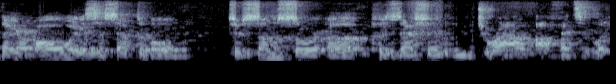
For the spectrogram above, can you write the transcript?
they are always susceptible to some sort of possession drought offensively.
